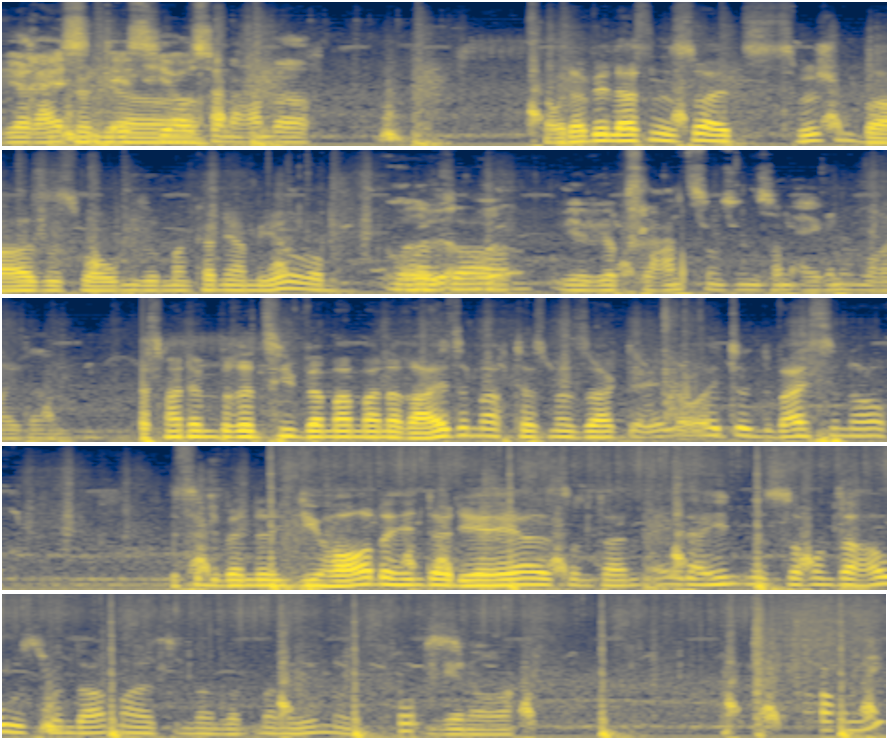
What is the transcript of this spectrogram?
Wir reißen das ja- hier auseinander. Oder wir lassen es so als Zwischenbasis. Warum so? Man kann ja mehrere Oder, Häuser oder wir, wir pflanzen uns unseren eigenen Wald an. Dass man im Prinzip, wenn man mal eine Reise macht, dass man sagt, ey Leute, weißt du noch, wenn die Horde hinter dir her ist und dann, ey, da hinten ist doch unser Haus von damals und dann rennt man hin und ups. Genau. Warum nicht?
